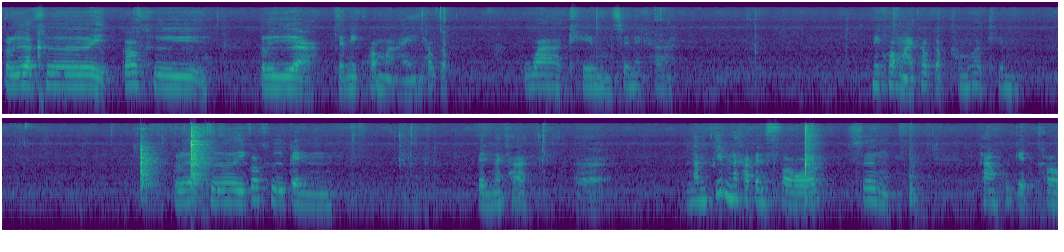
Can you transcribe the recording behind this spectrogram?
เกลือเคยก็คือเกลือจะมีความหมายเท่ากับว่าเค็มใช่ไหมคะ มีความหมายเท่ากับคำว่าเค็ม เกลือเคยก็คือเป็น เป็นนะคะน้ำจิ้มนะคะเป็นซอส ซึ่งทางภูเก็ตเขา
